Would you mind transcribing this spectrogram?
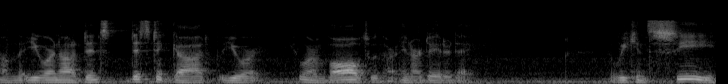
um, that you are not a dis- distant God, but you are you are involved with our in our day to day. That we can see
